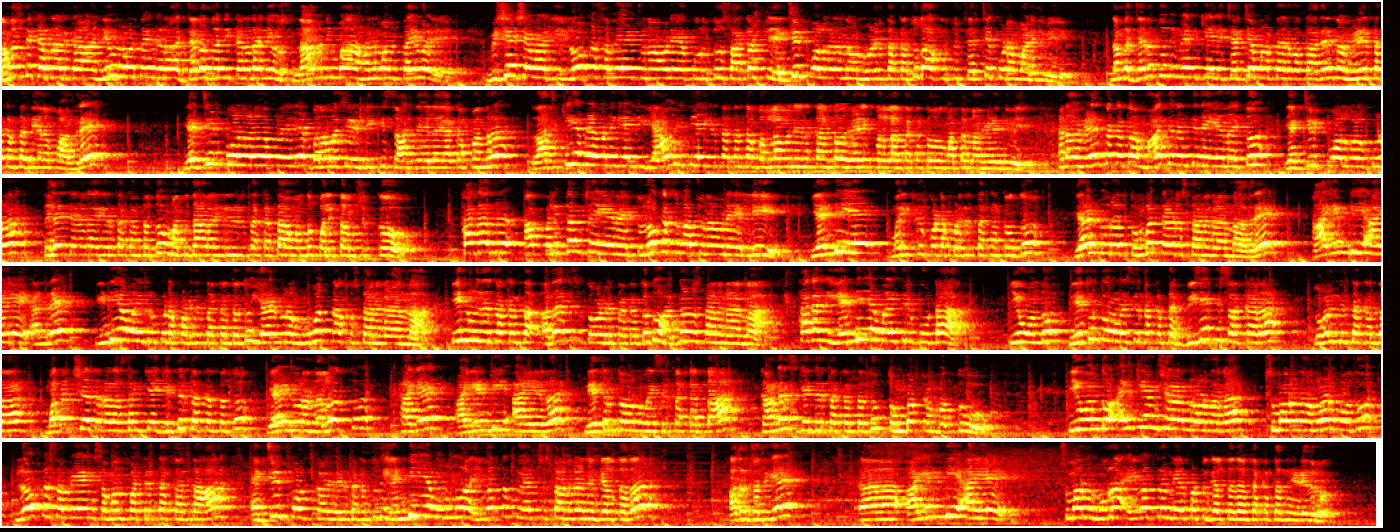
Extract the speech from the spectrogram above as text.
ನಮಸ್ತೆ ಕರ್ನಾಟಕ, ನೀವು ನೋಡ್ತಾ ಇದ್ದೀರಾ ಜನಧ್ವನಿ ಕನ್ನಡ ನ್ಯೂಸ್. ನಾನು ನಿಮ್ಮ ಹನುಮಂತ್ ತೈವಳ್ಳಿ. ವಿಶೇಷವಾಗಿ ಲೋಕಸಭೆ ಚುನಾವಣೆಯ ಕುರಿತು ಸಾಕಷ್ಟು ಎಕ್ಸಿಟ್ ಪೋಲ್ಗಳನ್ನು ನಾವು ನೋಡಿರ್ತಕ್ಕಂಥದ್ದು, ಆ ಕುರಿತು ಚರ್ಚೆ ಕೂಡ ಮಾಡಿದ್ವಿ. ನಮ್ಮ ಜನಧ್ವನಿ ವೇದಿಕೆಯಲ್ಲಿ ಚರ್ಚೆ ಮಾಡ್ತಾ ಇರಬೇಕಾದ್ರೆ ನಾವು ಹೇಳಿರ್ತಕ್ಕಂಥದ್ದು ಏನಪ್ಪಾ ಅಂದ್ರೆ ಎಕ್ಸಿಟ್ ಪೋಲ್ಗಳ ಮೇಲೆ ಭರವಸೆ ಇಡ್ಲಿಕ್ಕೆ ಸಾಧ್ಯ ಇಲ್ಲ. ಯಾಕಪ್ಪ ಅಂದ್ರೆ ರಾಜಕೀಯ ಬೆಳವಣಿಗೆಯಲ್ಲಿ ಯಾವ ರೀತಿಯಾಗಿರ್ತಕ್ಕಂಥ ಬದಲಾವಣೆಯನ್ನು ಕಾಣ್ತಾವ್ ಹೇಳಿಕ್ ಬರಲ್ಲ ಅಂತಕ್ಕಂಥ ಒಂದು ಮಾತನ್ನ ನಾವು ಹೇಳಿದ್ವಿ. ನಾವು ಹೇಳ್ತಕ್ಕಂಥ ಮಾತಿನಂತೆಯೇ ಏನಾಯ್ತು? ಎಕ್ಸಿಟ್ ಪೋಲ್ಗಳು ಕೂಡ ತಲೆ ತೆಳಗಾಗಿರ್ತಕ್ಕಂಥದ್ದು ಮತದಾರ ನೀಡಿರ್ತಕ್ಕಂಥ ಒಂದು ಫಲಿತಾಂಶಕ್ಕೂ. ಹಾಗಾದ್ರೆ ಆ ಫಲಿತಾಂಶ ಏನಾಯ್ತು? ಲೋಕಸಭಾ ಚುನಾವಣೆಯಲ್ಲಿ ಎನ್ ಡಿ ಎ ಮೈತ್ರಿಕೂಟ ಪಡೆದಿರ್ತಕ್ಕಂಥದ್ದು ಎರಡ್ ನೂರ ತೊಂಬತ್ತೆರಡು ಸ್ಥಾನಗಳನ್ನಾದ್ರೆ I N D I A ಅಂದ್ರೆ ಇಂಡಿಯಾ ಕೂಡ ಪಡೆದಿರ್ತಕ್ಕಂಥದ್ದು ಎರಡ್ ನೂರ ಮೂವತ್ನಾಲ್ಕು ಸ್ಥಾನಗಳನ್ನ, ಇನ್ನು ಅದರ್ಸ್ ತಗೊಂಡಿರ್ತಕ್ಕಂಥದ್ದು ಹದಿನೇಳು ಸ್ಥಾನಗಳನ್ನ. ಹಾಗಾಗಿ ಎನ್ ಡಿ ಎ ಮೈತ್ರಿಕೂಟ ಈ ಒಂದು ನೇತೃತ್ವ ವಹಿಸಿರ್ತಕ್ಕಂಥ ಬಿಜೆಪಿ ಸರ್ಕಾರ ತಗೊಂಡಿರ್ತಕ್ಕಂಥ ಮತಕ್ಷೇತ್ರಗಳ ಸಂಖ್ಯೆ ಗೆದ್ದಿರ್ತಕ್ಕಂಥದ್ದು ಎರಡ್ ನಲವತ್ತು ಹಾಗೆ ಐ ಎನ್ ಡಿ ಐ ಎದ ನೇತೃತ್ವವನ್ನು ವಹಿಸಿರ್ತಕ್ಕಂತಹ ಕಾಂಗ್ರೆಸ್ ಗೆದ್ದಿರ್ತಕ್ಕಂಥದ್ದು ತೊಂಬತ್ತೊಂಬತ್ತು. ಈ ಒಂದು ಅಂಕಿಅಂಶಗಳನ್ನು ನೋಡಿದಾಗ ಸುಮಾರು ನಾವು ನೋಡಬಹುದು ಲೋಕಸಭೆಗೆ ಸಂಬಂಧಪಟ್ಟಿರ್ತಕ್ಕಂತಹ ಎಕ್ಸಿಟ್ ಪೋಲ್ಸ್ಗಳು ಹೇಳ್ತಕ್ಕಂಥದ್ದು ಎನ್ ಡಿ ಎ ಮುನ್ನೂರ ಐವತ್ತಕ್ಕೂ ಹೆಚ್ಚು ಸ್ಥಾನಗಳನ್ನು ಗೆಲ್ತದ. ಅದ್ರ ಜೊತೆಗೆ I N D I A ಸುಮಾರು ನೂರ ಐವತ್ತರ ಮೇಲ್ಪಟ್ಟು ಗೆಲ್ತದ ಅಂತಕ್ಕಂಥದ್ದು ಹೇಳಿದ್ರು.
